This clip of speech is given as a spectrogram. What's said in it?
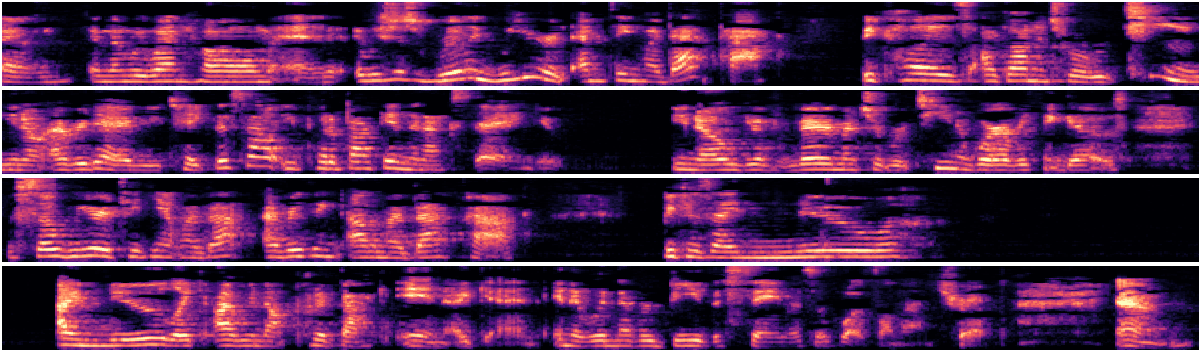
And, and then we went home and it was just really weird emptying my backpack because I got into a routine, you know, every day. You take this out, you put it back in the next day and you, you know, you have very much a routine of where everything goes. It was so weird taking out my back, everything out of my backpack because I knew I knew like I would not put it back in again and it would never be the same as it was on that trip. Um,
